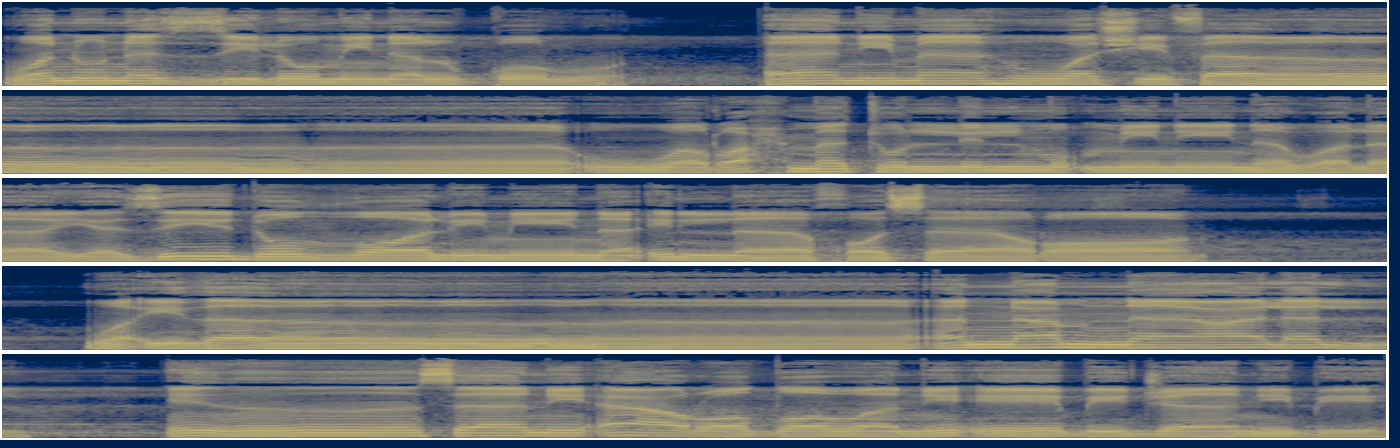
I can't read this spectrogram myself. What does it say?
وننزل من القرآن ما هو شفاء. ورحمة للمؤمنين ولا يزيد الظالمين إلا خسارا. وإذا أنعمنا على الإنسان أعرض ونئي بجانبه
